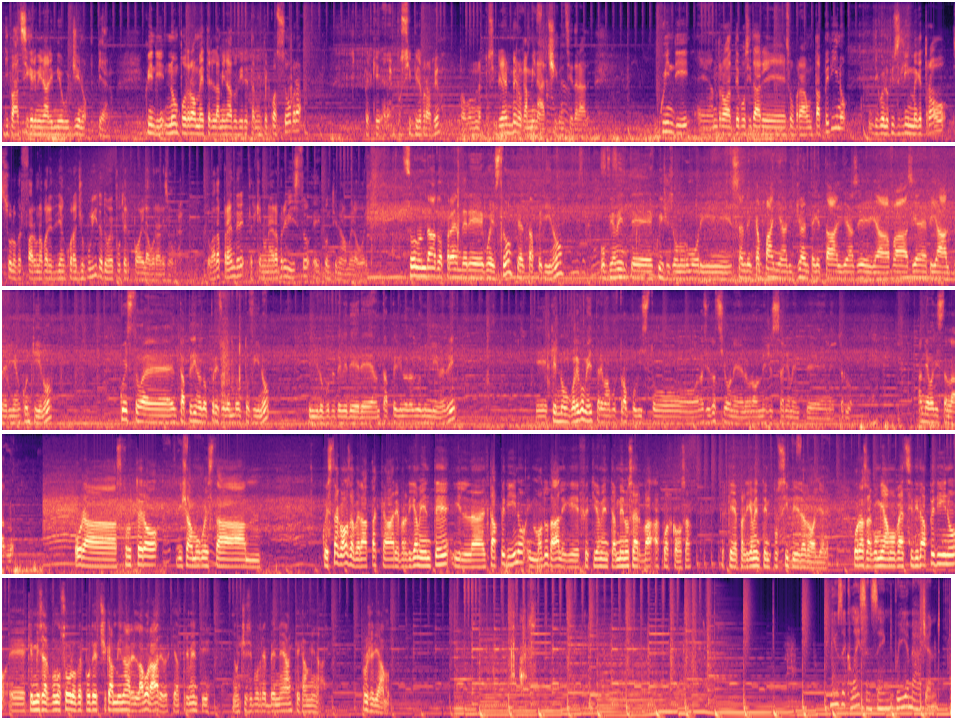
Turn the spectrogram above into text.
di pazzi criminali mio cugino è pieno. Quindi non potrò mettere il laminato direttamente qua sopra perché è impossibile proprio, proprio non è possibile nemmeno camminarci considerate quindi eh, andrò a depositare sopra un tappetino di quello più slim che trovo solo per fare una parete di ancoraggio pulita dove poter poi lavorare sopra. Lo vado a prendere perché non era previsto e continuiamo i lavori. Sono andato a prendere questo che è il tappetino. Ovviamente qui ci sono rumori essendo in campagna di gente che taglia, sega, fa siepi, alberi in continuo questo è un tappetino che ho preso che è molto fino quindi lo potete vedere è un tappetino da 2 mm che non volevo mettere ma purtroppo visto la situazione dovrò necessariamente metterlo. Andiamo ad installarlo. Ora sfrutterò diciamo questa questa cosa per attaccare praticamente il, il tappetino in modo tale che effettivamente almeno serva a qualcosa perché è praticamente impossibile da togliere. Ora sagomiamo pezzi di tappetino eh, che mi servono solo per poterci camminare e lavorare perché altrimenti non ci si potrebbe neanche camminare. Procediamo Music licensing reimagined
